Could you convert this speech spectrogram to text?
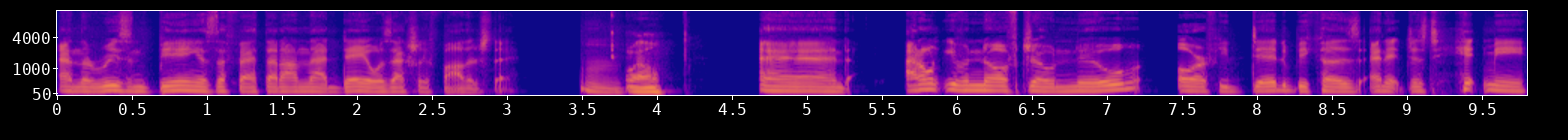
And the reason being is the fact that on that day was actually Father's Day. Mm. well, And I don't even know if Joe knew or if he did because, and it just hit me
